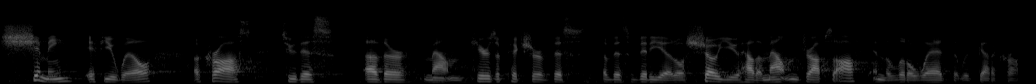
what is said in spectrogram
shimmy, if you will, across to this other mountain. Here's a picture of this, of this video. It'll show you how the mountain drops off and the little wedge that we've got to cross.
